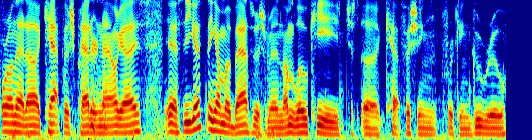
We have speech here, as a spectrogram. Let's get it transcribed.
We're on that uh, catfish pattern now, guys. Yeah, so you guys think I'm a bass fisherman. I'm low key, just a catfishing freaking guru.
